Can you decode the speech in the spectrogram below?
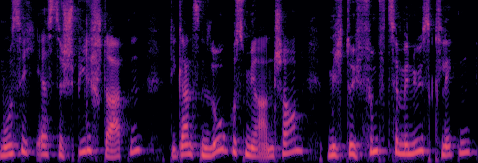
muss ich erst das Spiel starten, die ganzen Logos mir anschauen, mich durch 15 Menüs klicken,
